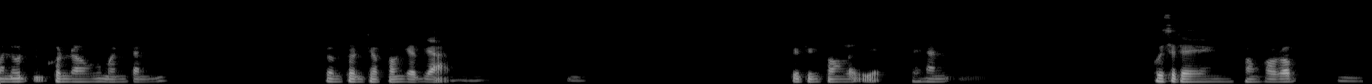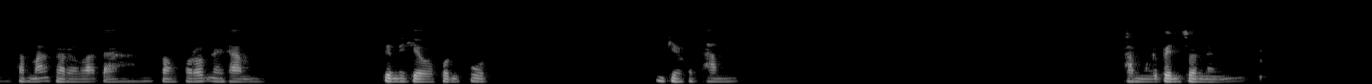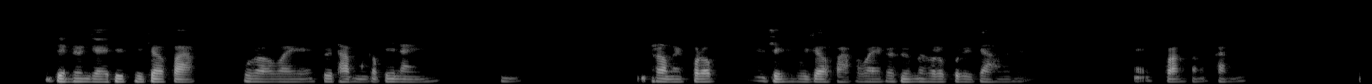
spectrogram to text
มนุษย์คนเราก็เหมือนกันเริ่มต้นจากของหยาบๆไปถึงของละเอียดดังนั้นผู้แสดงความเคารพธรรมะคารวะตาความเคารพในธรรม ซึ่งไม่เกี่ยวกับคนพูดไม่เกี่ยวกับธรรมธรรมก็เป็นส่วนหนึ่ง เป็นเรื่องใหญ่ที่พระเจ้าฝากพวกเราไว้ คือธรรมกับวินัยถ้าเราไม่เคารพสิ่งที่พระเจ้าฝากเอาไว้ ก็คือไม่เคารพพระเจ้านั่นแหละความสำคัญ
